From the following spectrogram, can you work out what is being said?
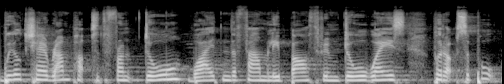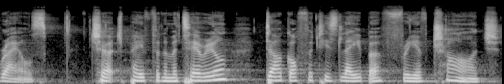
wheelchair ramp up to the front door, widened the family bathroom doorways, put up support rails. Church paid for the material, Doug offered his labour free of charge.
